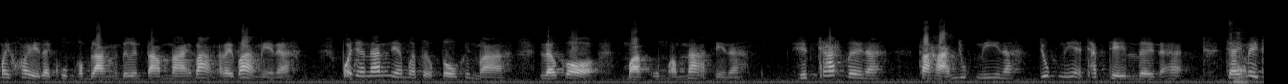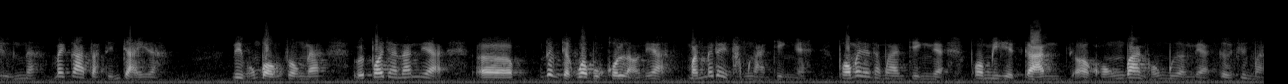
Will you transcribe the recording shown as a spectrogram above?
ไม่ค่อยได้คุมกำลังเดินตามนายบ้างอะไรบ้างเนี่ยนะเพราะฉะนั้นเนี่ยเมื่อเติบโตขึ้นมา แล้วก็มาคุมอำนาจนี่นะเห็นชัดเลยนะทหารยุคนี้นะยุคนี้ชัดเจนเลยนะฮะใจไม่ถึงนะไม่กล้าตัดสินใจนะนี่ผมบอกตรงนะเพราะฉะนั้นเนี่ยเนื่องจากว่าบุคคลเหล่านี้มันไม่ได้ทำงานจริงไงพอไม่ได้ทำงานจริงเนี่ย พอมีเหตุการณ์ของบ้านของเมืองเนี่ยเกิดขึ้นมา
